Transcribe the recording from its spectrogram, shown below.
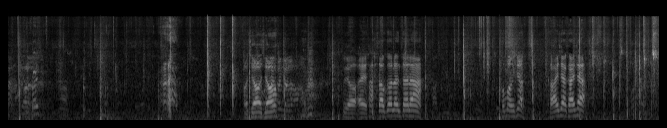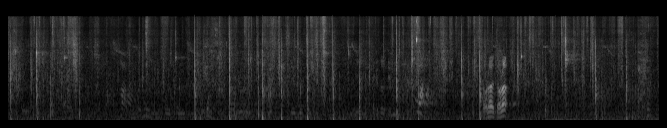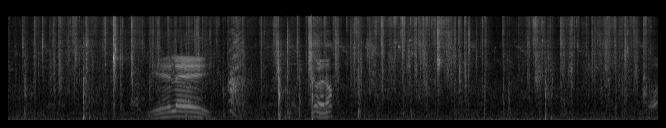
好球好球！对啊，哎，少哥认真啦！帮忙一下，卡一下卡一下。走了走了。耶嘞！没有人哦。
